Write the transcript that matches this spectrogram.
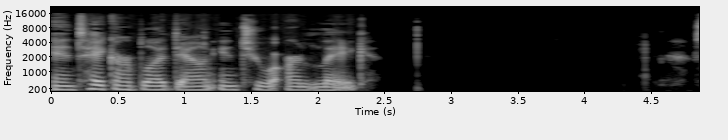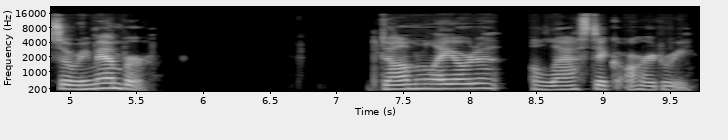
and take our blood down into our leg. So remember, abdominal aorta, elastic artery.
